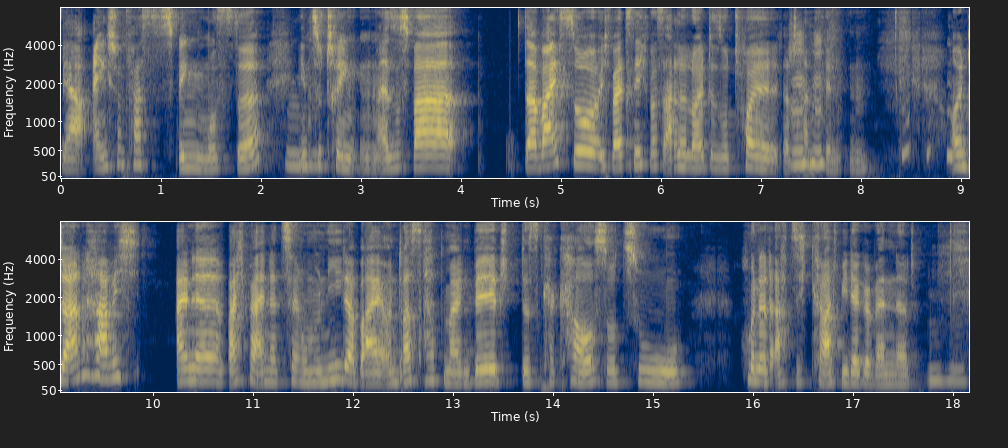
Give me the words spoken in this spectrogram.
ja, eigentlich schon fast zwingen musste, mhm. ihn zu trinken. Also es war, da war ich so, ich weiß nicht, was alle Leute so toll daran mhm. finden. Und dann habe ich eine, war ich bei einer Zeremonie dabei und das hat mein Bild des Kakaos so zu 180 Grad wieder gewendet. Mhm.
